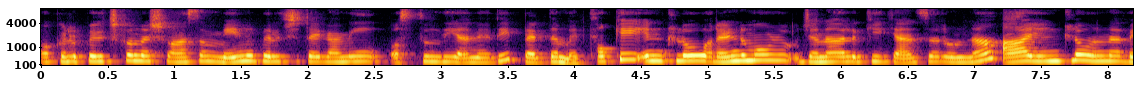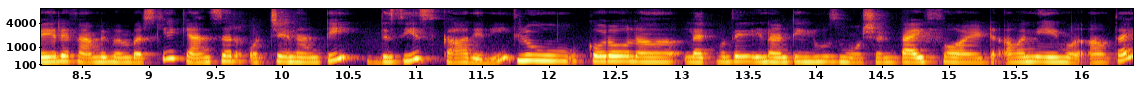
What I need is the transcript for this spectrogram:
ఒకళ్ళు పిలుచుకున్న శ్వాసం మేము పిలిచితే గానీ వస్తుంది అనేది పెద్ద మెత్ ఒకే ఇంట్లో రెండు మూడు జనాలకి క్యాన్సర్ ఉన్నా ఆ ఇంట్లో ఉన్న వేరే ఫ్యామిలీ మెంబర్స్కి క్యాన్సర్ వచ్చేలాంటి డిసీజ్ కాదు ఇది. ఫ్లూ కరోనా లేకపోతే ఇలాంటి లూజ్ మోషన్ టైఫాయిడ్ అవన్నీ ఏం అవుతాయి?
